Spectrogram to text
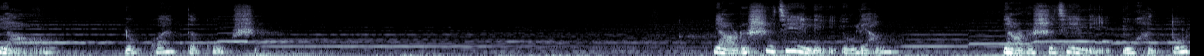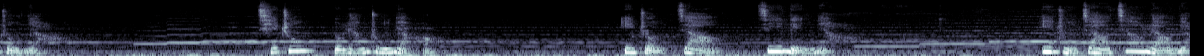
鸟有关的故事。鸟的世界里有两。鸟的世界里有很多种鸟，其中有两种鸟，一种叫机灵鸟，一种叫鹪鹩鸟。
